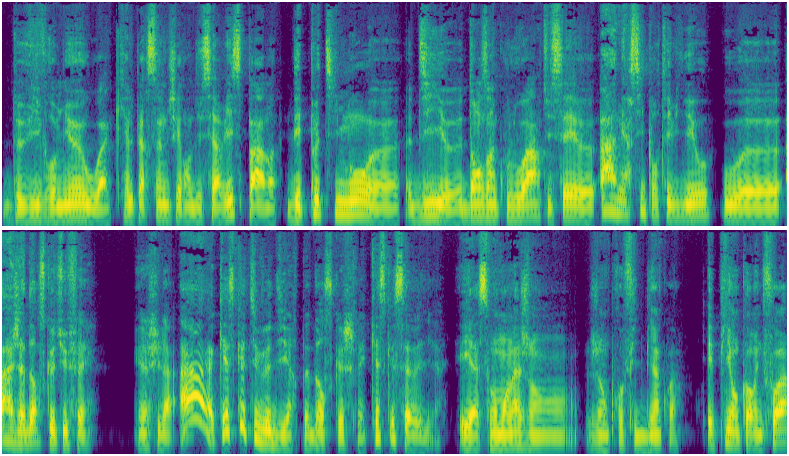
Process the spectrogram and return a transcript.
vivre mieux ou à quelle personne j'ai rendu service par des petits mots euh, dits euh, dans un couloir, tu sais, euh, ah merci pour tes vidéos ou ah j'adore ce que tu fais. Et là je suis là, ah qu'est-ce que tu veux dire, t'adores ce que je fais, qu'est-ce que ça veut dire? Et à ce moment-là, j'en profite bien quoi. Et puis encore une fois,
